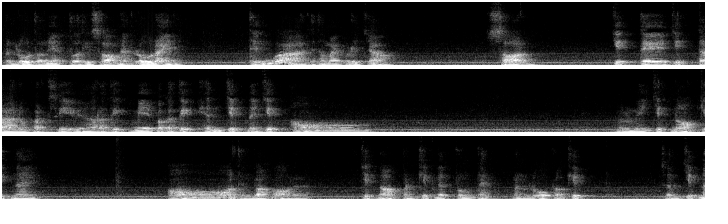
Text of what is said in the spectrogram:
เป็นรู้ตัวเนี้ย ตัวที่สองเนี่ยรู้ในเนี่ย ถึงว่าแต่ทำไมพระเจ้า สอนจิตเตจิตตานุปัสสีวิหารติมีปกติเห็นจิตในจิต อ๋อ มันมีจิตนอกจิตใน อ๋อ ถึงบางอ้อแล้วล่ะ จิตนอกมันคิดนึกปรุงแต่ง มันรู้เพราะคิด ส่วนจิตใน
